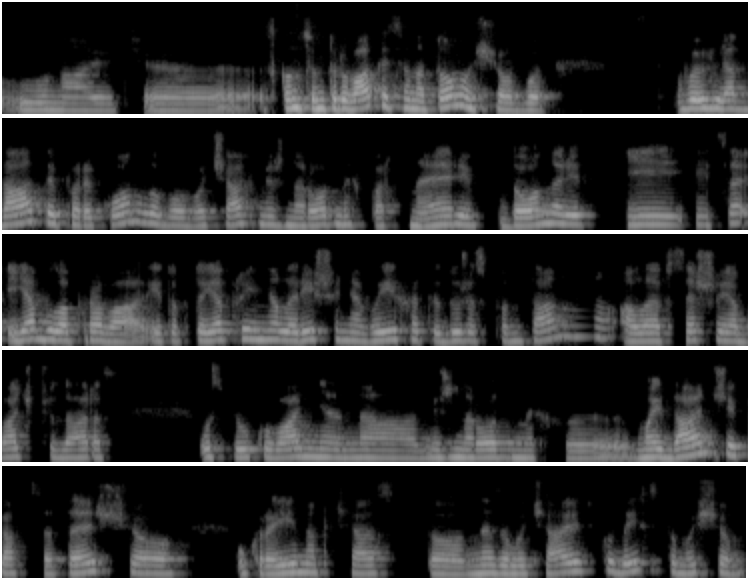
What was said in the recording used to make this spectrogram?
лунають, е, сконцентруватися на тому, щоб виглядати переконливо в очах міжнародних партнерів, донорів, і і це і я була права. І тобто я прийняла рішення виїхати дуже спонтанно, але все, що я бачу зараз у спілкуванні на міжнародних е, майданчиках, це те, що українок часто не залучають кудись, тому що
